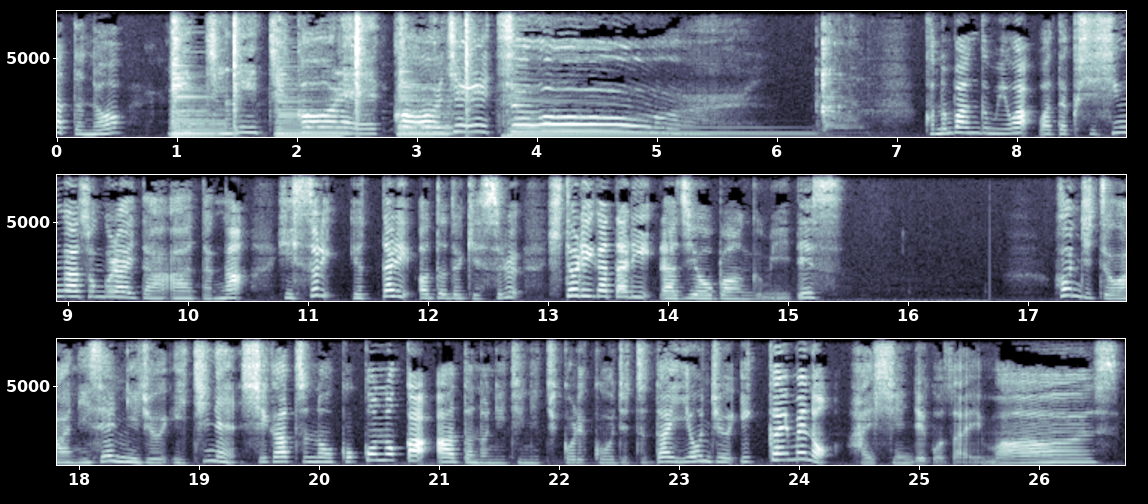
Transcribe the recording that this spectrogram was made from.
あーたの？日日これ後日この番組は私シンガーソングライターあーたがひっそりゆったりお届けする一人語りラジオ番組です。本日は2021年4月の9日あーたの日日これ後日第41回目の配信でございます。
